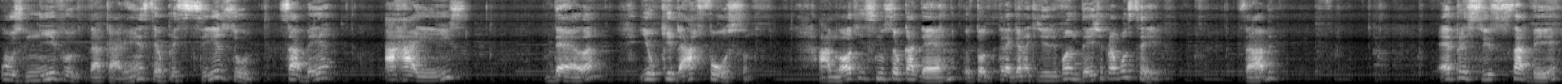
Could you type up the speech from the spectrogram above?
os níveis da carência, eu preciso saber a raiz dela e o que dá força. Anote isso no seu caderno. Eu estou entregando aqui de bandeja para você. Sabe? É preciso saber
